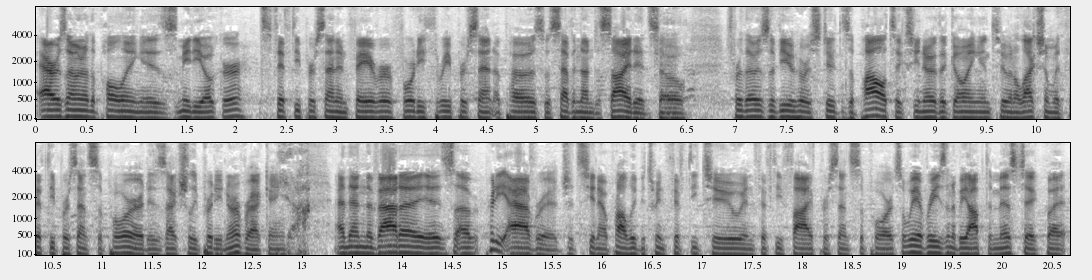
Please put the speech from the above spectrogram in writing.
Arizona, the polling is mediocre. It's 50% in favor, 43% opposed, with seven undecided. So, for those of you who are students of politics, you know that going into an election with 50% support is actually pretty nerve wracking. Yeah. And then Nevada is uh, pretty average. It's, you know, probably between 52 and 55% support. So, we have reason to be optimistic, but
